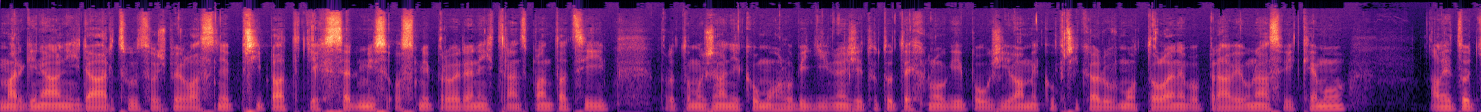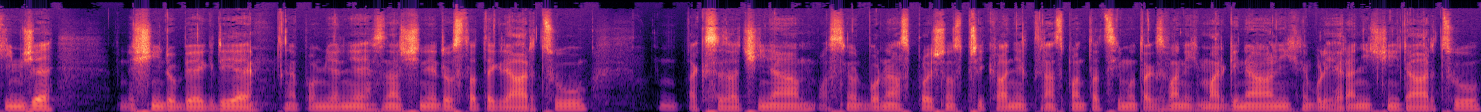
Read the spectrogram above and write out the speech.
marginálních dárců, což byl vlastně případ těch sedmi z osmi provedených transplantací. Proto možná někomu mohlo být divné, že tuto technologii používáme ku příkladu v Motole nebo právě u nás v IKEMu. Ale je to tím, že v dnešní době, kdy je poměrně značný nedostatek dárců, tak se začíná vlastně odborná společnost přiklánět k transplantacím u tzv. marginálních nebo hraničních dárců.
